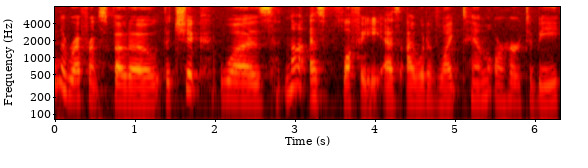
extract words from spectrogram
In the reference photo, the chick was not as fluffy as I would have liked him or her to be,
